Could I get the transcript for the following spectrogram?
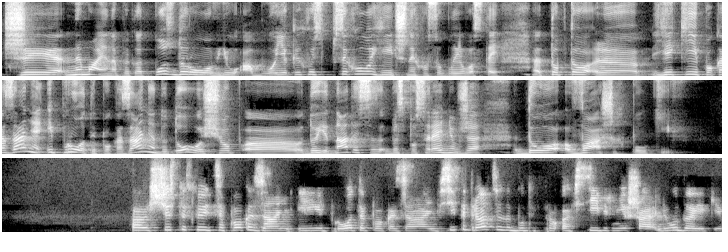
Чи немає, наприклад, по здоров'ю або якихось психологічних особливостей? Е, Тобто, е, які показання і протипоказання до того, щоб доєднатися безпосередньо вже до ваших полків? Що стосується показань і протипоказань, всі підрозділи будуть всі вірніше люди, які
